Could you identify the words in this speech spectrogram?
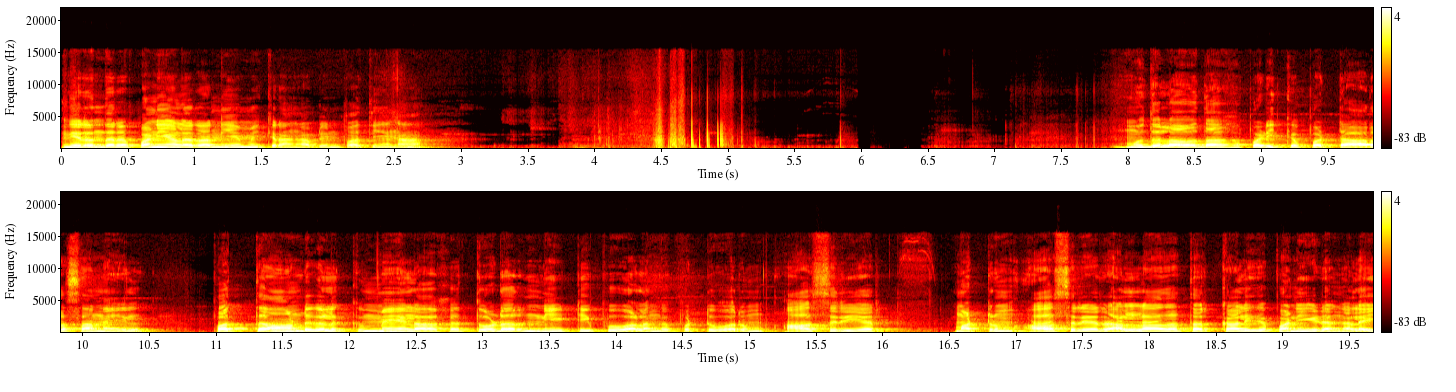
நிரந்தர பணியாளராக நியமிக்கிறாங்க அப்படின்னு பார்த்தீங்கன்னா முதலாவதாக படிக்கப்பட்ட அரசாணையில் பத்து ஆண்டுகளுக்கு மேலாக தொடர் நீட்டிப்பு வழங்கப்பட்டு வரும் ஆசிரியர் மற்றும் ஆசிரியர் அல்லாத தற்காலிக பணியிடங்களை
